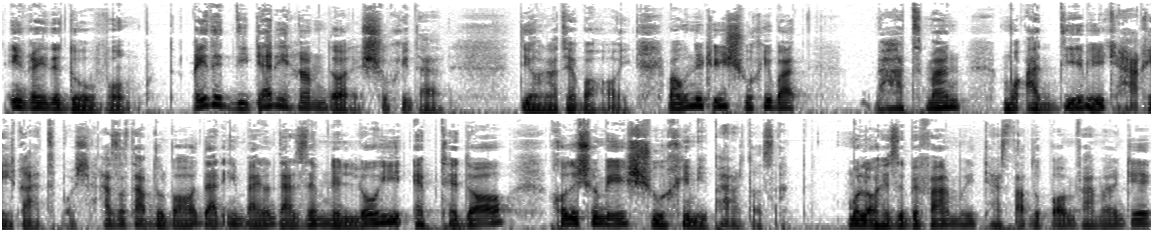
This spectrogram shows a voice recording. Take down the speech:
این قید دوم بود. قید دیگری هم داره شوخی در دیانت باهایی و اونه که این شوخی باید حتما معدی به یک حقیقت باشه. حضرت عبدالبها در این بیان در ضمن لوحی ابتدا خودشون به یک شوخی می‌پردازن. ملاحظه بفرمایید که حضرت عبدالبها می‌فهمند که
